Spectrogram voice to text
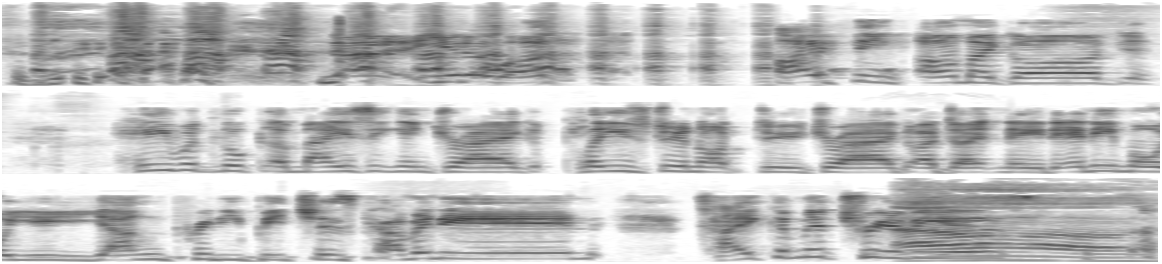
no, you know what? I think, oh my God, he would look amazing in drag. Please do not do drag. I don't need any more you young, pretty bitches coming in. Take them at trivia. Ah.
